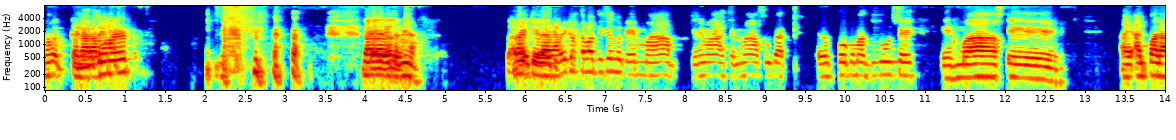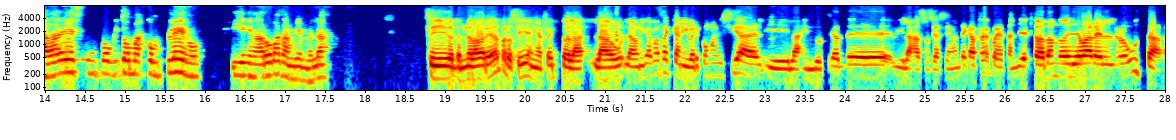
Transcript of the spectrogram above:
no, que el arábigo es. dale, Dale, termina. Dale, No, que el arábico estabas diciendo que es más, tiene más, tiene más azúcar, es un poco más dulce, es más, eh, al paladar es un poquito más complejo y en aroma también, ¿verdad? Sí, depende de la variedad, pero sí, en efecto, la, la, la única cosa es que a nivel comercial y las industrias de, y las asociaciones de café pues están tratando de llevar el robusta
